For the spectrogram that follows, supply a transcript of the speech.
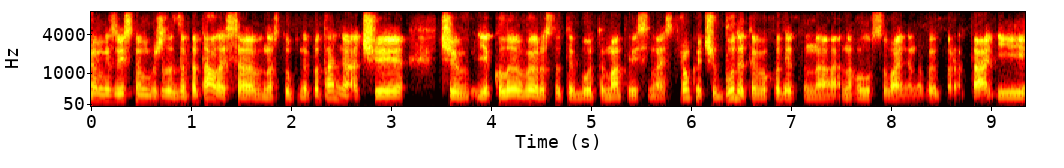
ми звісно вже запиталися в наступне питання: а чи чи коли ви виростете, будете мати 18 років, чи будете виходити на на голосування на вибори? Та і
